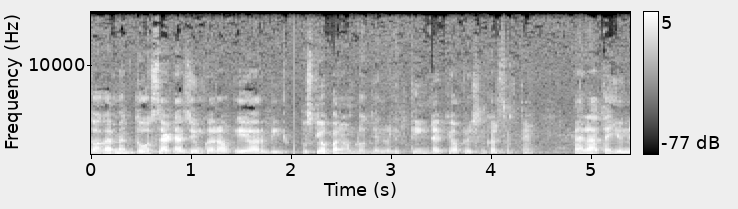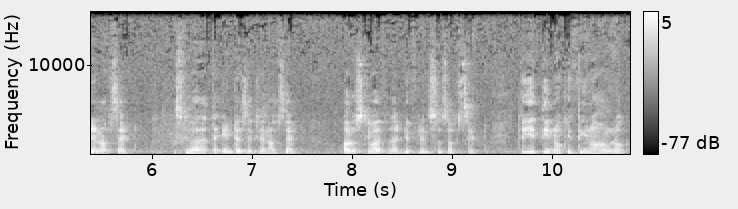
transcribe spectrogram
तो अगर मैं दो सेट एज्यूम कर रहा हूँ ए और बी उसके ऊपर हम लोग जनरली तीन टाइप के ऑपरेशन कर सकते हैं। पहला आता है यूनियन ऑफ़ सेट उसके बाद आता है इंटरसेक्शन ऑफ़ सेट और उसके बाद आता है डिफरेंसेस ऑफ़ सेट तो ये तीनों के तीनों हम लोग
